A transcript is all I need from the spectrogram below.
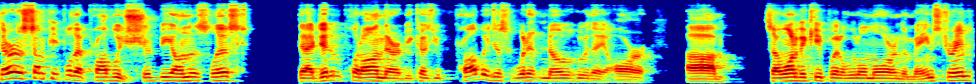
there are some people that probably should be on this list that I didn't put on there because you probably just wouldn't know who they are. Um, so I wanted to keep it a little more in the mainstream.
